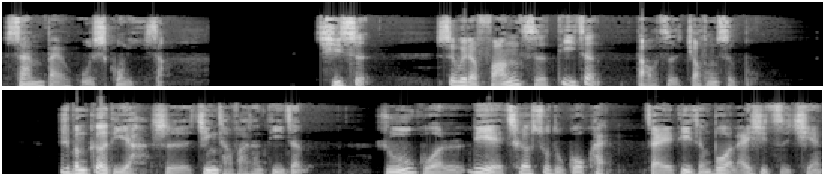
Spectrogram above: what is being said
三百五十公里以上。其次，是为了防止地震导致交通事故。日本各地啊是经常发生地震，如果列车速度过快，在地震波来袭之前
